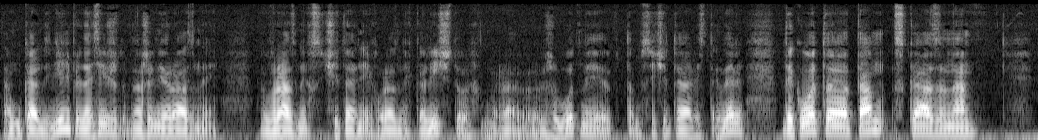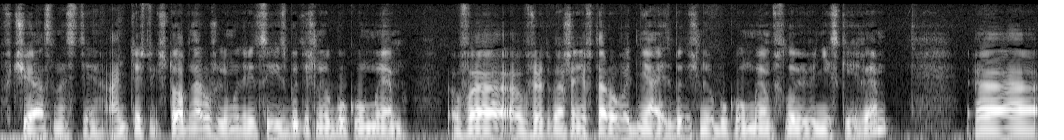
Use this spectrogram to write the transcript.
Там каждый день приносили жертвоприношения разные, в разных сочетаниях, в разных количествах, животные там сочетались и так далее. Так вот, э, там сказано, в частности, они, то есть, что обнаружили мудрецы, избыточную букву «мем» в, в жертвоприношении второго дня, избыточную букву «мем» в слове «венийский рэм», э,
